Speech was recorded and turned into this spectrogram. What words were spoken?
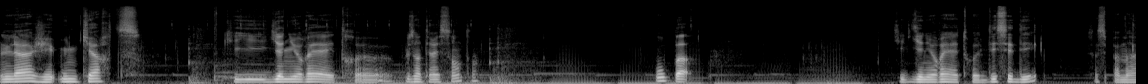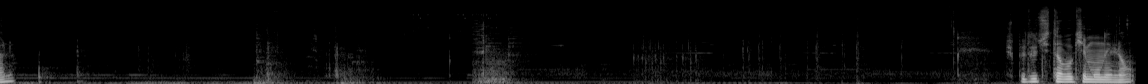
Là, j'ai une carte qui gagnerait à être euh, plus intéressante. Ou pas. Qui gagnerait à être décédée. Ça, c'est pas mal. Je peux tout de suite invoquer mon élan.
